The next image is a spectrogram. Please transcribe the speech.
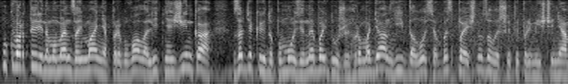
У квартирі на момент займання перебувала літня жінка. Завдяки допомозі небайдужих громадян їй вдалося безпечно залишити приміщення.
